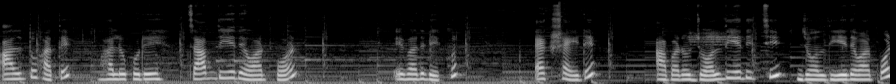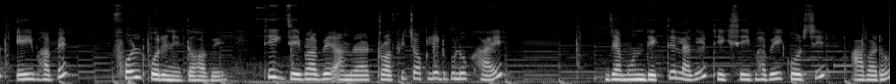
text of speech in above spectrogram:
আলতো হাতে ভালো করে চাপ দিয়ে দেওয়ার পর এবারে দেখুন এক সাইডে। আবারও জল দিয়ে দিচ্ছি। জল দিয়ে দেওয়ার পর এইভাবে ফোল্ড করে নিতে হবে। ঠিক যেভাবে আমরা ট্রফি চকলেটগুলো খাই, যেমন দেখতে লাগে, ঠিক সেইভাবেই করছি। আবারও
